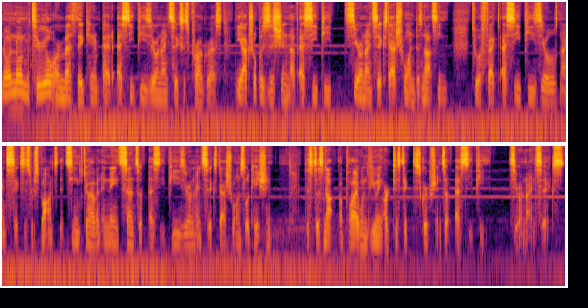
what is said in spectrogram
No unknown material or method can impede SCP-096's progress. The actual position of SCP-096-1 does not seem to affect SCP-096's response. It seems to have an innate sense of SCP-096-1's location. This does not apply when viewing artistic descriptions of SCP-096.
